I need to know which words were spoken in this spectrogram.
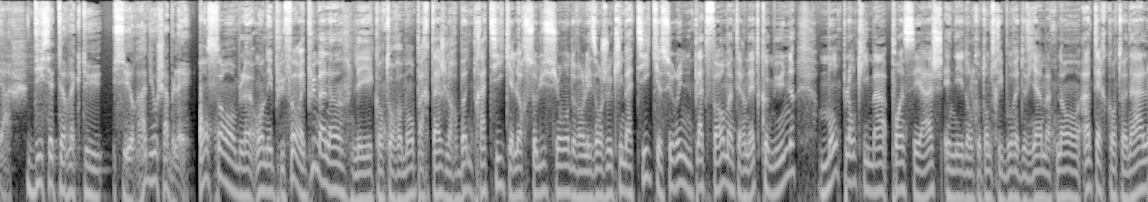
17h L'actu sur Radio Chablais. Ensemble, on est plus fort et plus malin. Les cantons romans partagent leurs bonnes pratiques et leurs solutions devant les enjeux climatiques sur une plateforme internet commune. Monplanclimat.ch est né dans le canton de Fribourg et devient maintenant intercantonal.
